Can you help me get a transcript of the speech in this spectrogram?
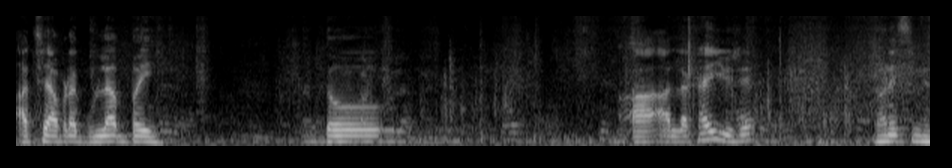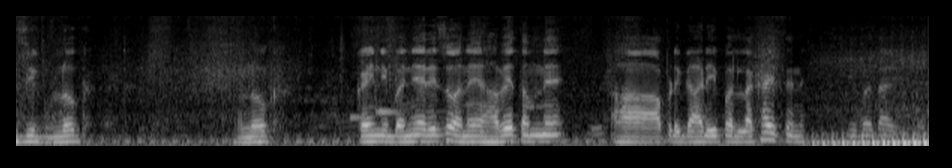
આ છે આપણા ગુલાબભાઈ. તો આ લખાઈ ગયું છે. ગણેશ મ્યુઝિક બ્લોગ બ્લોગ કંઈ નહીં, બન્યા રહેશો અને હવે તમને આપણી ગાડી પર લખાય છે ને એ બતાવી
